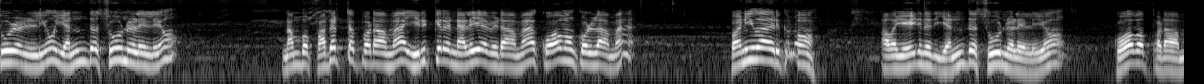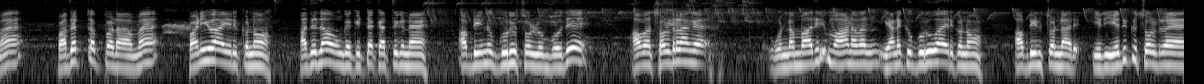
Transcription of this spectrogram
சூழல்லையும் எந்த சூழ்நிலையிலையும் நம்ம பதட்டப்படாமல் இருக்கிற நிலையை விடாமல் கோபம் கொள்ளாமல் பணிவாக இருக்கணும். அவன் எழுதினது எந்த சூழ்நிலையிலையும் கோவப்படாமல் பதட்டப்படாமல் பணிவாக இருக்கணும். அதுதான் உங்ககிட்ட கற்றுக்கினேன் அப்படின்னு குரு சொல்லும்போது அவன் சொல்கிறாங்க உன்ன மாதிரி மாணவன் எனக்கு குருவாக இருக்கணும் அப்படின்னு சொன்னார். இது எதுக்கு சொல்கிறேன்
